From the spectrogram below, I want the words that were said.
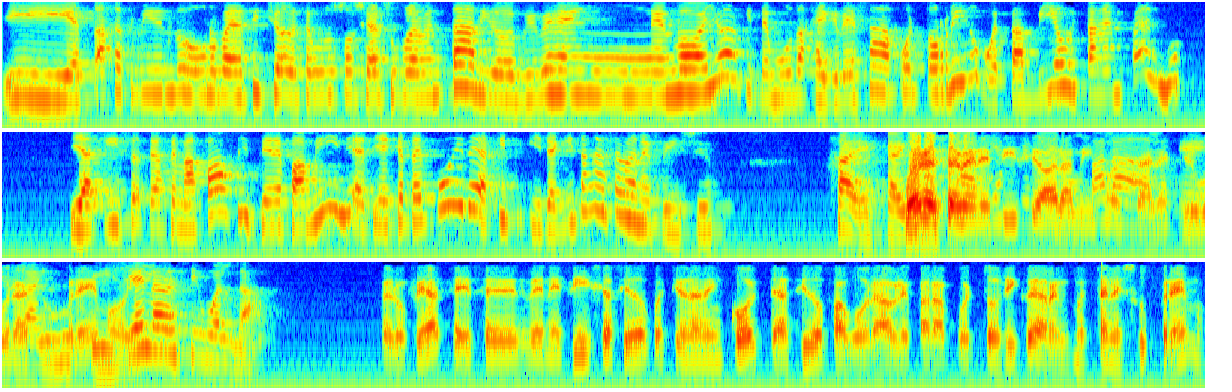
y estás recibiendo unos beneficios de seguro social suplementario, vives en, en, Nueva York y te mudas, regresas a Puerto Rico porque estás viejo y estás enfermo, y aquí se te hace más fácil, tienes familia, tienes que te cuide aquí, y te quitan ese beneficio. bueno, ese beneficio ahora mismo está en el Tribunal la Supremo. Y, la desigualdad. Pero fíjate, ese beneficio ha sido cuestionado en corte, ha sido favorable para Puerto Rico y ahora mismo está en el Supremo.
